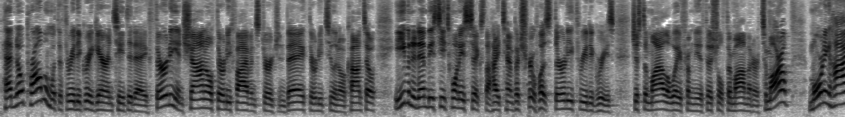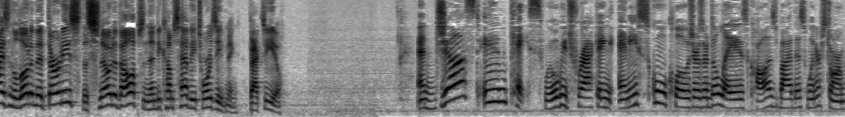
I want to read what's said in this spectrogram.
had no problem with the three degree guarantee today. 30 in Shawano, 35 in Sturgeon Bay, 32 in Oconto. Even at NBC 26, the high temperature was 33 degrees, just a mile away from the official thermometer. Tomorrow, morning highs in the low to mid 30s. The snow develops and then becomes heavy towards evening. Back to you. And just in case, we will be tracking any school closures or delays caused by this winter storm.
